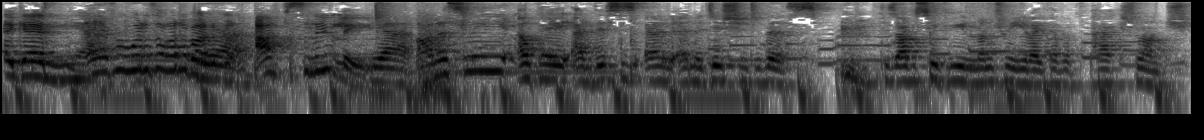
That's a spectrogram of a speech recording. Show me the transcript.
Again, Yeah. never would have thought about it, Yeah. but absolutely. Yeah, honestly, okay, and this is a, an addition to this, because obviously if you eat lunch meat, you like have a packed lunch.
